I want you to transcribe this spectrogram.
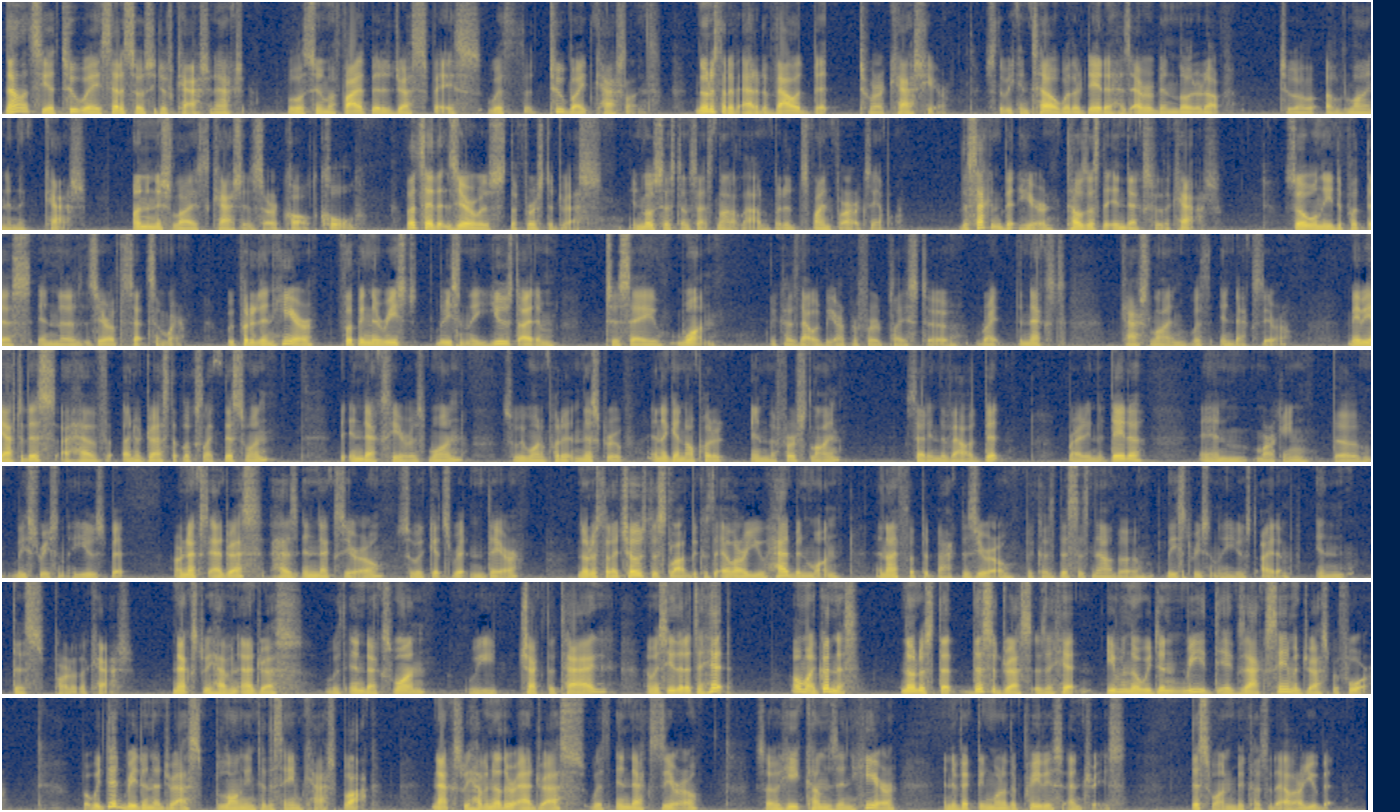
Now let's see a two-way set associative cache in action. We'll assume a 5-bit address space with 2-byte cache lines. Notice that I've added a valid bit to our cache here, so that we can tell whether data has ever been loaded up to a, a line in the cache. Uninitialized caches are called cold. Let's say that 0 is the first address. In most systems that's not allowed, but it's fine for our example. The second bit here tells us the index for the cache. So we'll need to put this in the zeroth set somewhere. We put it in here, flipping the recently used item to say 1, because that would be our preferred place to write the next cache line with index 0. Maybe after this I have an address that looks like this one. The index here is 1, so we want to put it in this group. And again, I'll put it in the first line, setting the valid bit, writing the data, and marking the least recently used bit. Our next address has index 0, so it gets written there. Notice that I chose this slot because the LRU had been 1, and I flipped it back to 0 because this is now the least recently used item in this part of the cache. Next we have an address with index 1. We check the tag, and we see that it's a hit. Oh my goodness! Notice that this address is a hit, even though we didn't read the exact same address before. But we did read an address belonging to the same cache block. Next, we have another address with index 0. So he comes in here and evicting one of the previous entries, this one because of the LRU bit.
